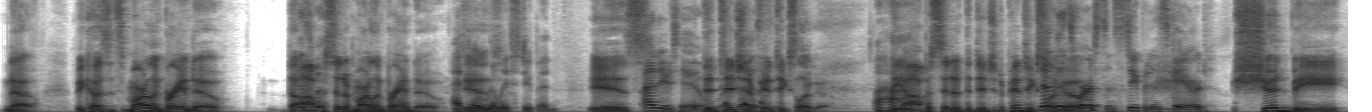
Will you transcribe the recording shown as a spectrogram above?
no, because it's Marlon Brando. The opposite of Marlon Brando. I feel is, really stupid. is I do too. the with this. Digitapentix logo. The opposite of the Digitapentix Nothing's logo worse than stupid and scared. should be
